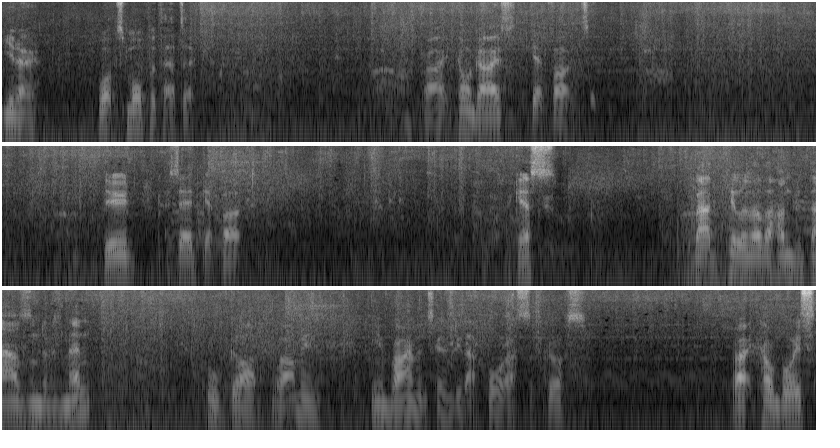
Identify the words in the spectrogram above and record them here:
You know, what's more pathetic? Right, come on guys, get fucked. Dude, I said get fucked. I guess. About to kill another hundred thousand of his men. Oh god. Well, I mean, the environment's going to do that for us, of course. Right, come on, boys.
